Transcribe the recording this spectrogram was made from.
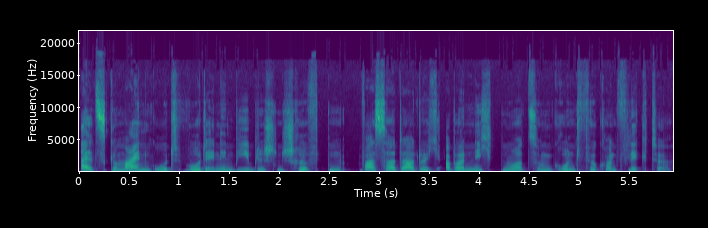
Als Gemeingut wurde in den biblischen Schriften Wasser dadurch aber nicht nur zum Grund für Konflikte.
